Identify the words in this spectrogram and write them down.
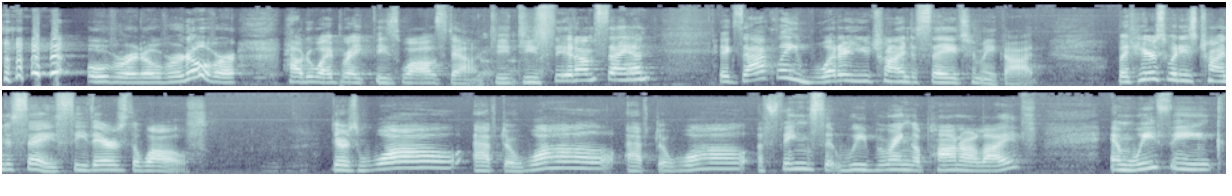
over and over and over. How do I break these walls down? Do, do you see what I'm saying? Exactly what are you trying to say to me, God? But here's what he's trying to say. See, there's the walls. There's wall after wall after wall of things that we bring upon our life, and we think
